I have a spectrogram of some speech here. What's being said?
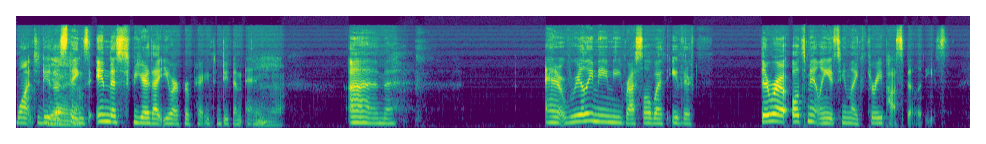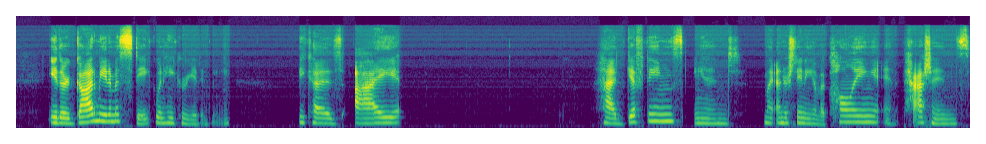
want to do Yeah, those yeah. things in the sphere that you are preparing to do them in Yeah. um, and it really made me wrestle with either there were ultimately it seemed like three possibilities Either God made a mistake when he created me because I had giftings and my understanding of a calling and passions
